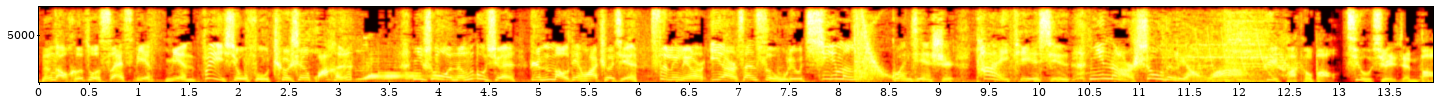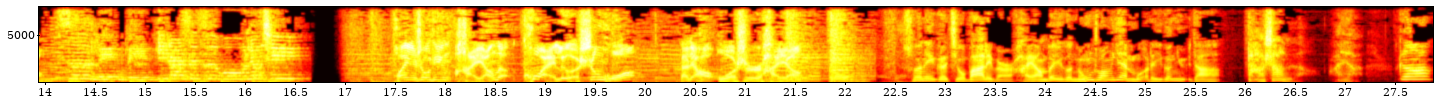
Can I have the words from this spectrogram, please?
能到合作 4S 店免费修复车身划痕，你说我能不选人保电话车险四零零一二三四五六七吗？关键是太贴心，你哪受得了啊？电话投保就选人保四零零一二三四五六七。欢迎收听海洋的快乐生活，大家好，我是海洋。说那个酒吧里边，海洋被一个浓妆艳抹的一个女的搭讪了。哎呀，哥，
